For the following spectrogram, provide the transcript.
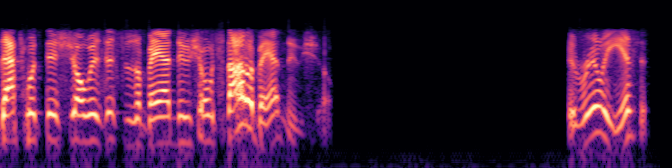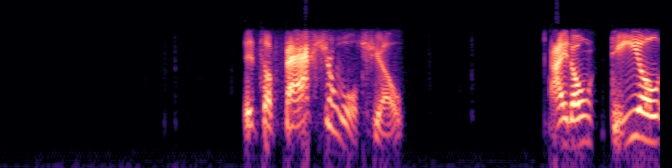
that's what this show is. This is a bad news show. It's not a bad news show. It really isn't. It's a factual show. I don't deal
